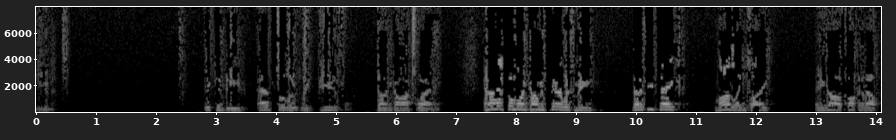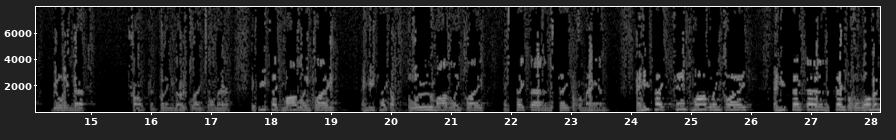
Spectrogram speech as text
unit. It can be absolutely beautiful done God's way. And I had someone come and share with me that if you take modeling clay, and you know I was talking about building that trunk and putting those legs on there. If you take modeling clay and you take a blue modeling clay and shape that in the shape of a man, and you take pink modeling clay and you take that in the shape of a woman,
